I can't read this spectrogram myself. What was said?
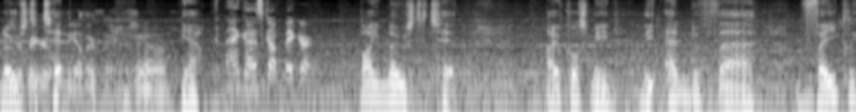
nose to tip. than the other things. Yeah. Yeah, The bad guys got bigger. by nose to tip, I of course mean the end of their vaguely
